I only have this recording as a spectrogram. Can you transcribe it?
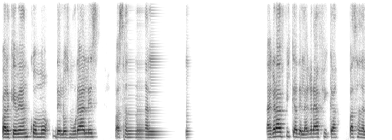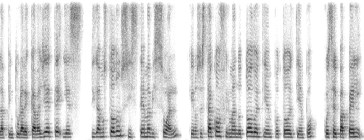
para que vean cómo de los murales pasan a la gráfica, de la gráfica pasan a la pintura de caballete y es, digamos, todo un sistema visual que nos está confirmando todo el tiempo, todo el tiempo, pues el papel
